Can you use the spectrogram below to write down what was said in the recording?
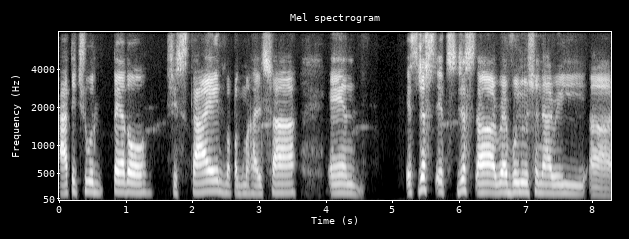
attitude pero she's kind mapagmahal siya and it's just it's just a revolutionary uh,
